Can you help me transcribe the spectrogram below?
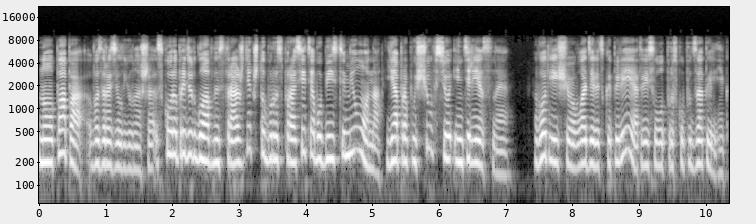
«Но папа», – возразил юноша, – «скоро придет главный стражник, чтобы расспросить об убийстве Миона. Я пропущу все интересное». Вот еще владелец капеллеи отвесил отпрыску подзатыльник.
